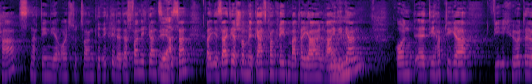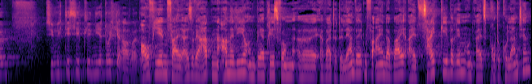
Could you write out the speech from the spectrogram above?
Charts, nach denen ihr euch sozusagen gerichtet habt. Das fand ich ganz ja. interessant, weil ihr seid ja schon mit ganz konkreten Materialien reingegangen mhm. und äh, die habt ihr ja, wie ich hörte, ziemlich diszipliniert durchgearbeitet. Auf jeden Fall. Also wir hatten Amelie und Beatrice vom äh, Erweiterte Lernweltenverein dabei als Zeitgeberin und als Protokollantin,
